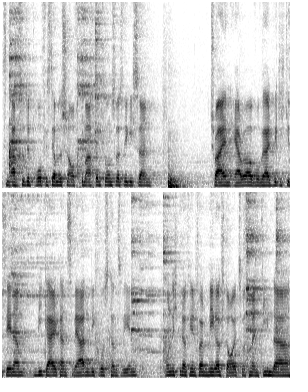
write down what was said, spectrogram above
sind absolute Profis, die haben das schon oft gemacht und für uns war es wirklich so ein Try and Error, wo wir halt wirklich gesehen haben, wie geil kann es werden, wie groß kann es werden. Und ich bin auf jeden Fall mega stolz, was mein Team da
